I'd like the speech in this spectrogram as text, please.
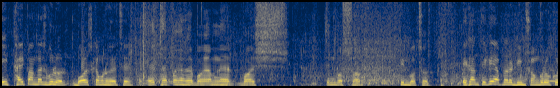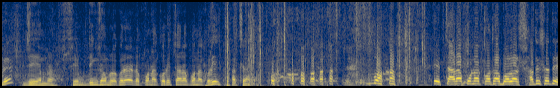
এই থাই পাঙ্গাসগুলোর বয়স কেমন হয়েছে? এই থাই পাঙ্গাসের বয় আপনার বয়স তিন বছর। তিন বছর। এখান থেকে আপনারা ডিম সংগ্রহ করে জি আমরা সিম ডিং সংগ্রহ করে এটা পোনা করি চারা পোনা করি। আচ্ছা! এ চারা পোনার কথা বলার সাথে সাথে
